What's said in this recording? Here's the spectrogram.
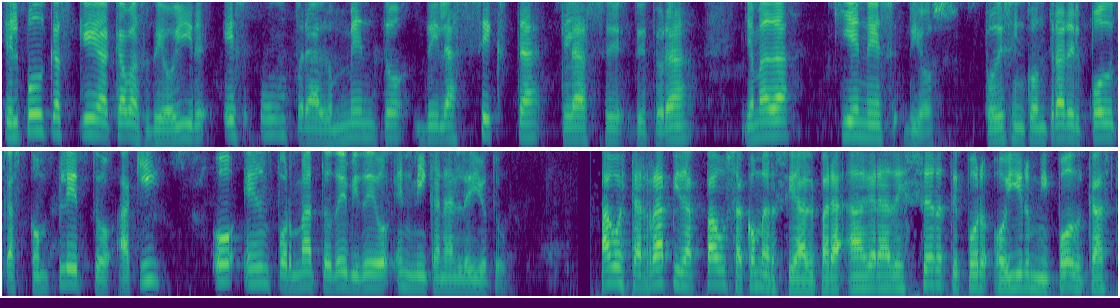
El podcast que acabas de oír es un fragmento de la sexta clase de Torá llamada ¿Quién es Dios? Podés encontrar el podcast completo aquí o en formato de video en mi canal de YouTube. Hago esta rápida pausa comercial para agradecerte por oír mi podcast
